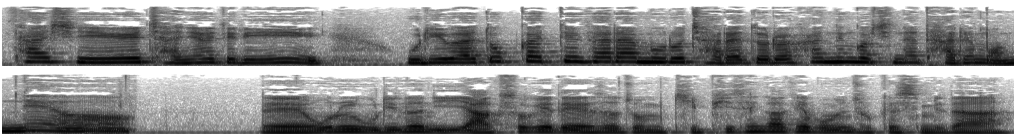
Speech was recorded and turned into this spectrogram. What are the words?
사실 자녀들이 우리와 똑같은 사람으로 자라도록 하는 것이나 다름없네요. 네, 오늘 우리는 이 약속에 대해서 좀 깊이 생각해 보면 좋겠습니다.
